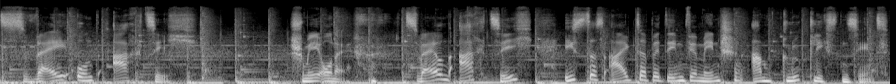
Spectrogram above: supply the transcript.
82. Schmäh ohne. 82 ist das Alter, bei dem wir Menschen am glücklichsten sind.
